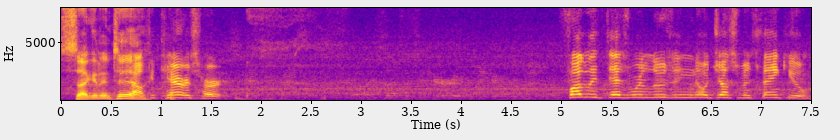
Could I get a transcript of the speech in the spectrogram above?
Second and ten. Alcantara's hurt. Fugly says we're losing no adjustments. Thank you.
